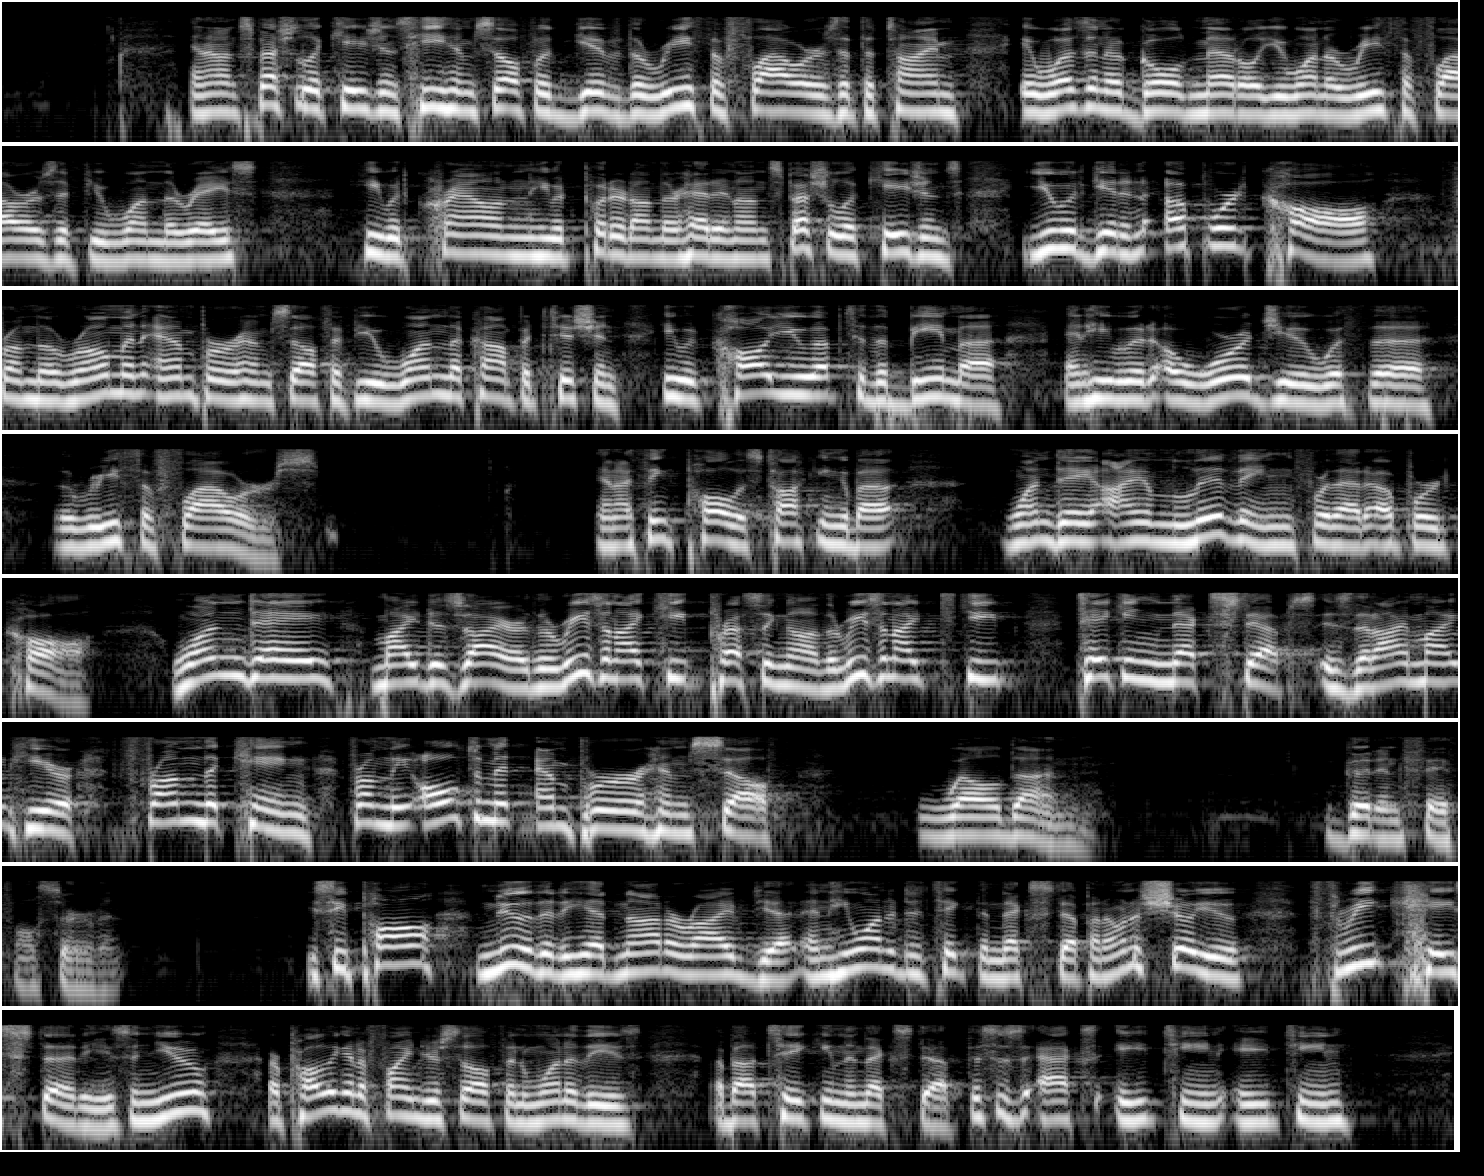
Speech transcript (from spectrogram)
and on special occasions, he himself would give the wreath of flowers. At the time, it wasn't a gold medal. You won a wreath of flowers if you won the race. He would crown, he would put it on their head. And on special occasions, you would get an upward call from the Roman emperor himself. If you won the competition, he would call you up to the bema and he would award you with the, the wreath of flowers. And I think Paul is talking about one day I am living for that upward call. One day, my desire, the reason I keep pressing on, the reason I keep taking next steps is that I might hear from the king, from the ultimate emperor himself, well done, good and faithful servant. You see, Paul knew that he had not arrived yet, and he wanted to take the next step. And I want to show you three case studies, and you are probably going to find yourself in one of these about taking the next step. This is Acts 18 18.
